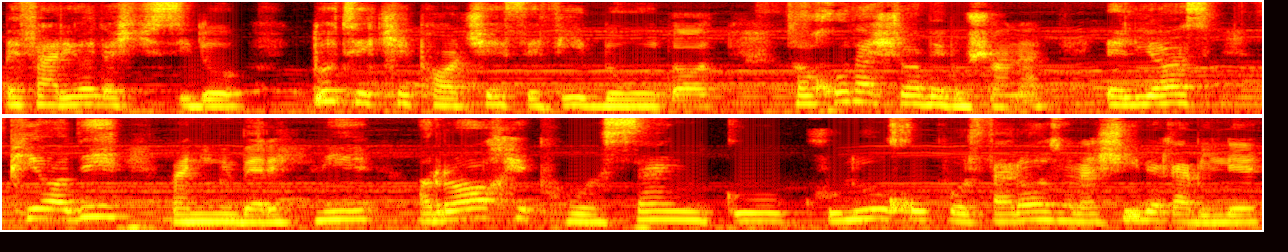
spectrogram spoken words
به فریادش کسید و دو تکه پارچه سفید به او داد تا خودش را بپوشاند. الیاس پیاده و نیمه برهنه راه پرسنگ و کلوخ و پرفراز و نشیب قبیله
